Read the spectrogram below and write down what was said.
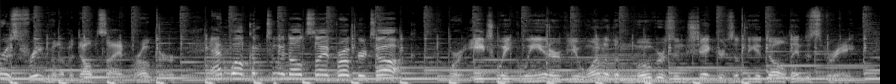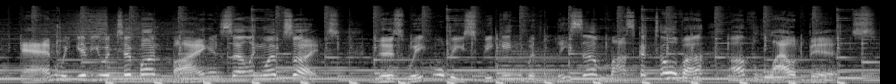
Bruce Friedman of Adult Site Broker, and welcome to Adult Site Broker Talk, where each week we interview one of the movers and shakers of the adult industry, and we give you a tip on buying and selling websites. This week we'll be speaking with Lisa Moskotova of LoudBids.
